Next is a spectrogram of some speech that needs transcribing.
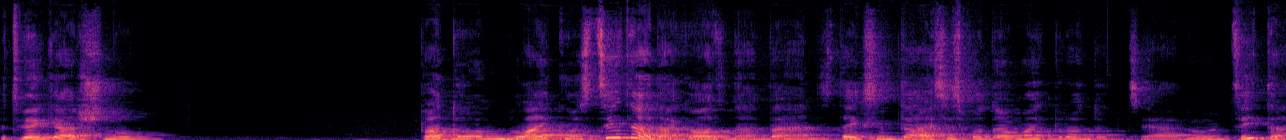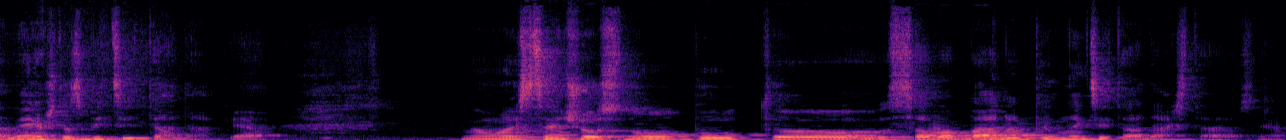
Bet vienkārši nu, padomu laikos citādāk audzināt bērnus. Teiksim tā, es esmu padomu laiku produkts. Jā. Nu, citā, vienkārši tas bija citādāk. Jā. Nu, es cenšos nu, būt uh, savam bērnam pilnīgi citādāks tēvs. Jā.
